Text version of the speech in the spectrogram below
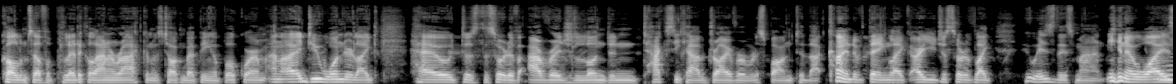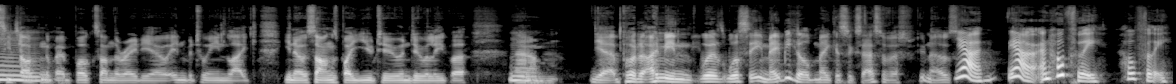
called himself a political anorak, and was talking about being a bookworm. And I do wonder, like, how does the sort of average London taxi cab driver respond to that kind of thing? Like, are you just sort of like, who is this man? You know, why is he talking Mm. about books on the radio in between, like, you know, songs by U two and Dua Lipa? Mm. Um, yeah, but I mean, we'll we'll see. Maybe he'll make a success of it. Who knows? Yeah, yeah, and hopefully, hopefully.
